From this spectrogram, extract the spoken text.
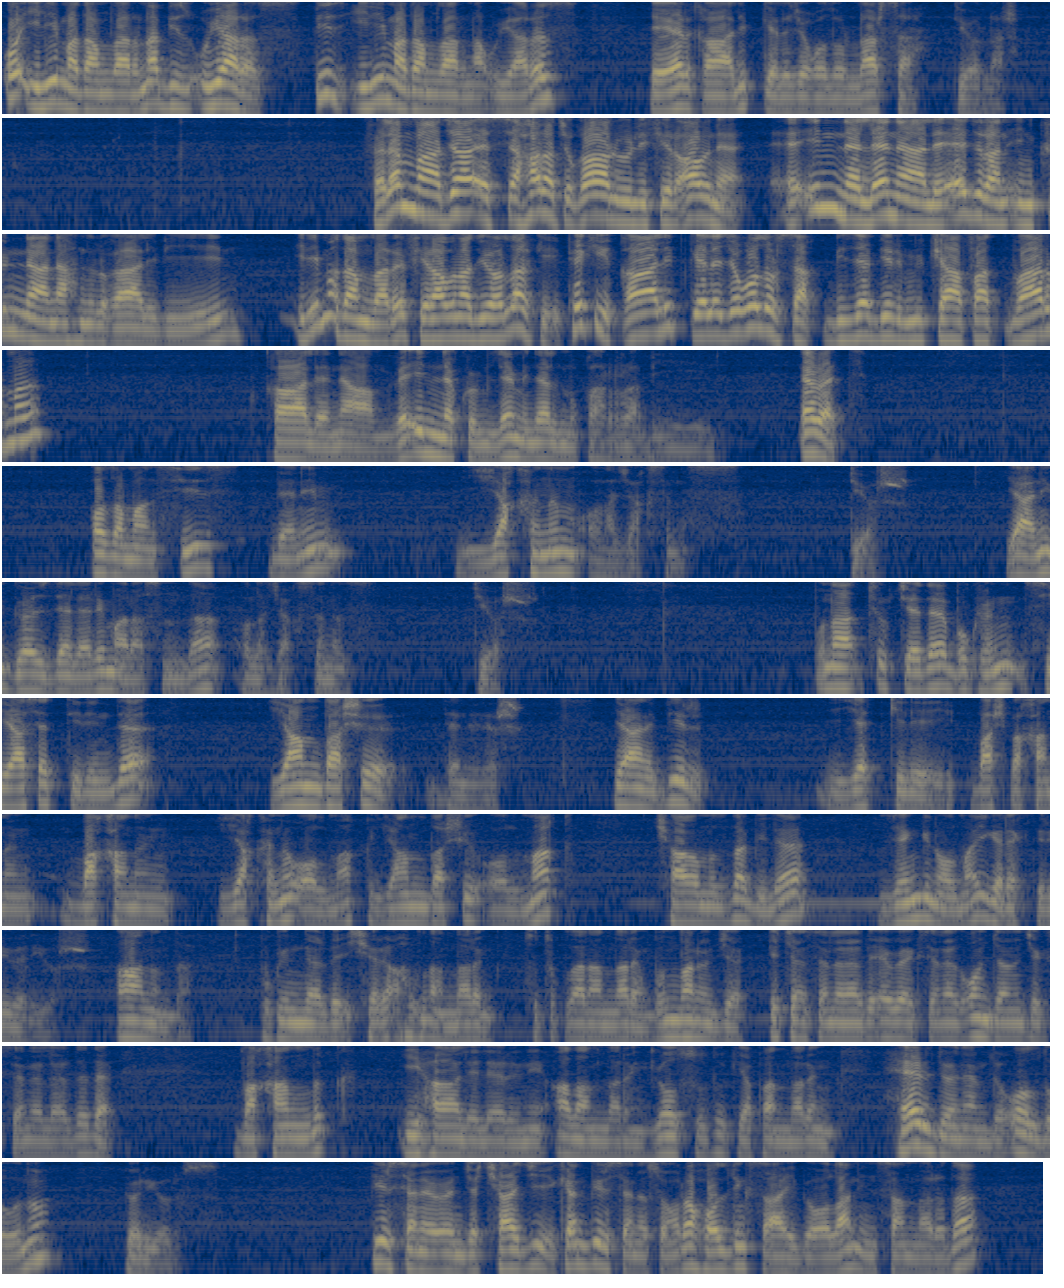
O ilim adamlarına biz uyarız. Biz ilim adamlarına uyarız eğer galip gelecek olurlarsa diyorlar. فَلَمَّا جَاءَ السَّحَرَةُ قَالُوا لِفِرْعَوْنَ e inne lena le ecran in kunna nahnul galibin. İlim adamları Firavun'a diyorlar ki peki galip gelecek olursak bize bir mükafat var mı? Kale naam ve innekum leminel mukarrabin. Evet. O zaman siz benim yakınım olacaksınız diyor. Yani gözdelerim arasında olacaksınız diyor. Buna Türkçe'de bugün siyaset dilinde yandaşı denilir. Yani bir yetkili, başbakanın, bakanın yakını olmak, yandaşı olmak çağımızda bile zengin olmayı gerektiriveriyor. Anında. Bugünlerde içeri alınanların, tutuklananların, bundan önce, geçen senelerde, evvelki senelerde, onca önceki senelerde de bakanlık ihalelerini alanların, yolsuzluk yapanların her dönemde olduğunu görüyoruz. Bir sene önce çaycı iken bir sene sonra holding sahibi olan insanları da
